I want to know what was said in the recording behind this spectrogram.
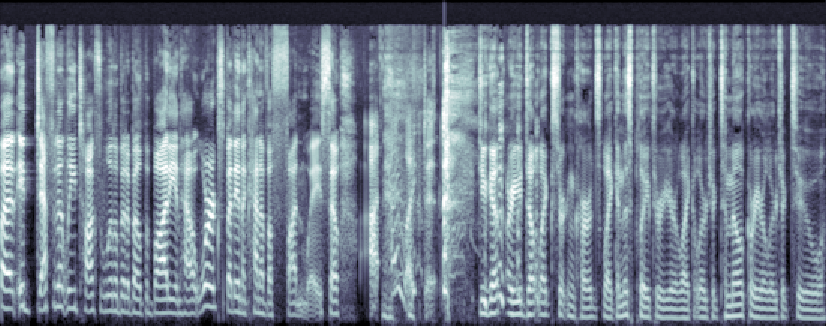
but it definitely talks a little bit about the body and how it works, but in a kind of a fun way. So I, I liked it. Do you get? Are you dealt like certain cards? Like in this playthrough, you're like allergic to milk, or you're allergic to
